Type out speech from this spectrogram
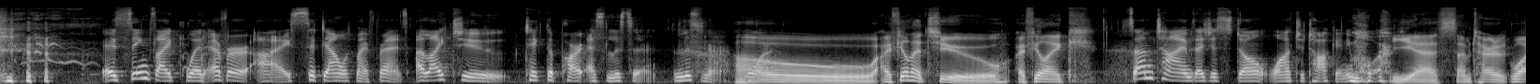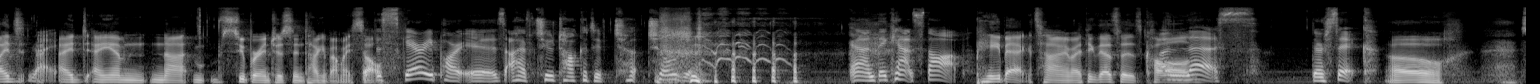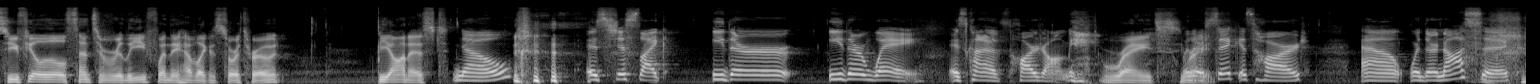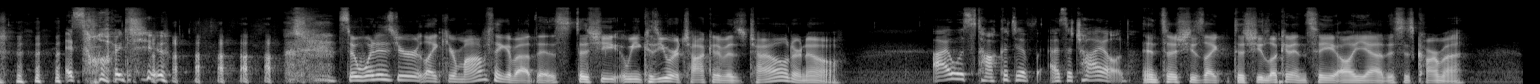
it seems like whenever I sit down with my friends, I like to take the part as listener, listener more. Oh, I feel that too. I feel like Sometimes I just don't want to talk anymore. yes, I'm tired of. Well, I, Right. I, I am not super interested in talking about myself. The scary part is I have two talkative ch- children. and they can't stop Payback time. I think that's what it's called. unless they're sick. Oh, so you feel a little sense of relief when they have like a sore throat? Be honest. No. it's just like either either way, it's kind of hard on me. Right. When right. they're sick, it's hard. And when they're not sick, it's hard too. So, what does your like your mom think about this? Does she? I mean, because you were talkative as a child, or no? I was talkative as a child. And so she's like, does she look at it and say, "Oh yeah, this is karma"?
